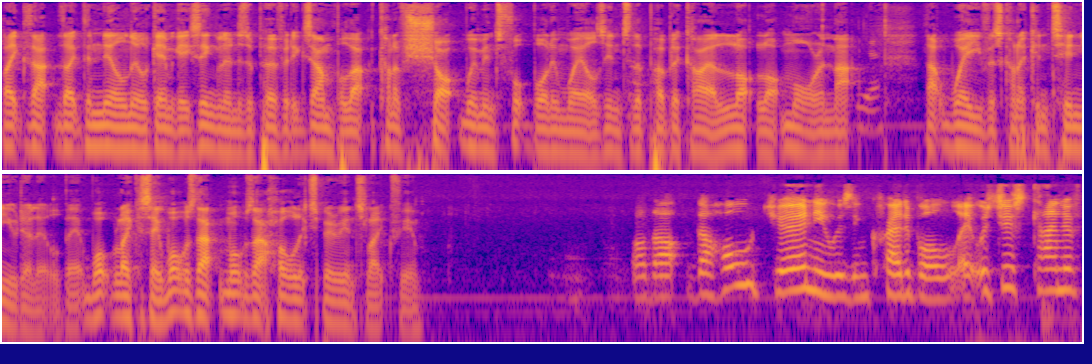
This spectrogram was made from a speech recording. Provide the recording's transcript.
Like that, like the nil-nil game against England is a perfect example. That kind of shot women's football in Wales into the public eye a lot, lot more, and that Yeah. That wave has kind of continued a little bit. What, like I say, what was that? What was that whole experience like for you? Well, the the whole journey was incredible. It was just kind of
